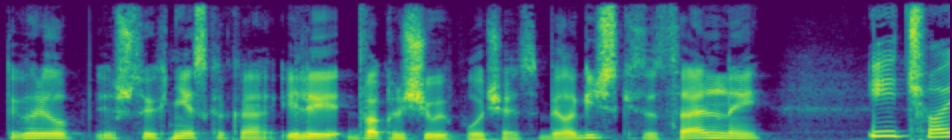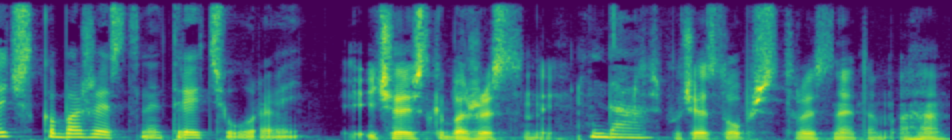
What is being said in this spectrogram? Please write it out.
ты говорил, что их несколько, или два ключевых получается, биологический, социальный, и человеческо-божественный третий уровень. И человеческо-божественный. Да. То есть, получается, общество строится на этом. Ага.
